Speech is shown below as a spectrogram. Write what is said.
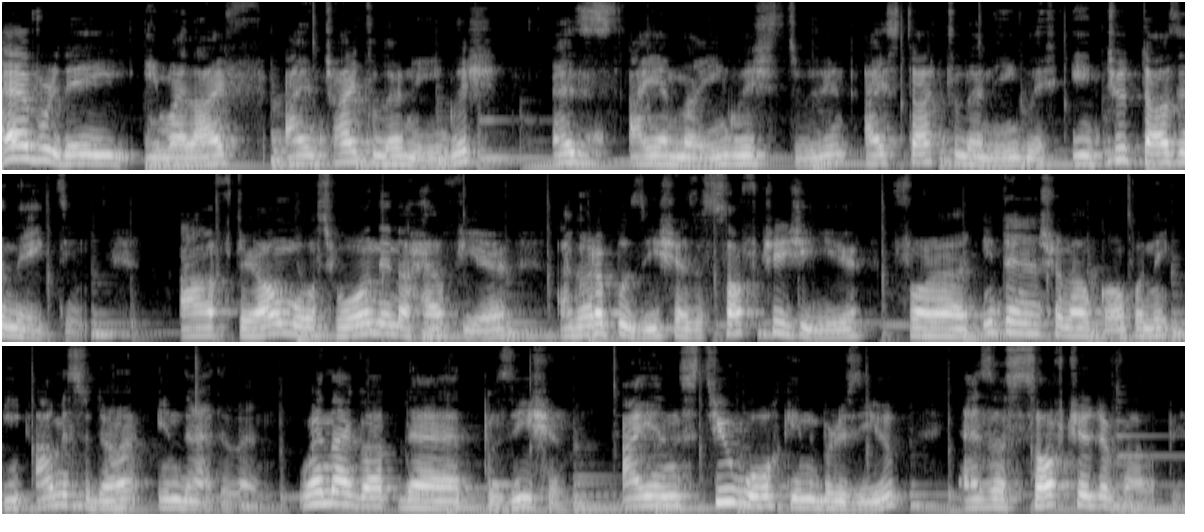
Every day in my life, I am trying to learn English as I am an English student, I started to learn English in 2018. After almost one and a half year, I got a position as a software engineer for an international company in Amsterdam, in the Netherlands. When I got that position, I am still working in Brazil as a software developer.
